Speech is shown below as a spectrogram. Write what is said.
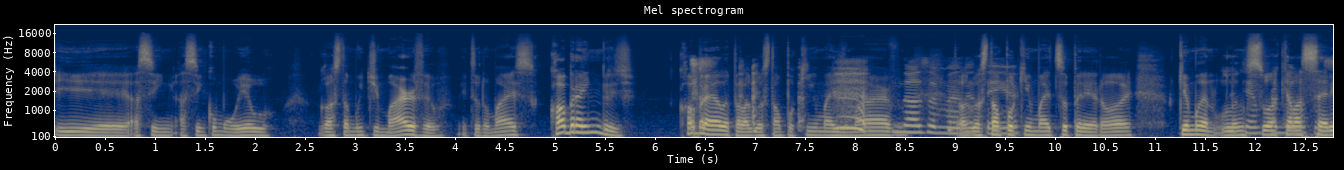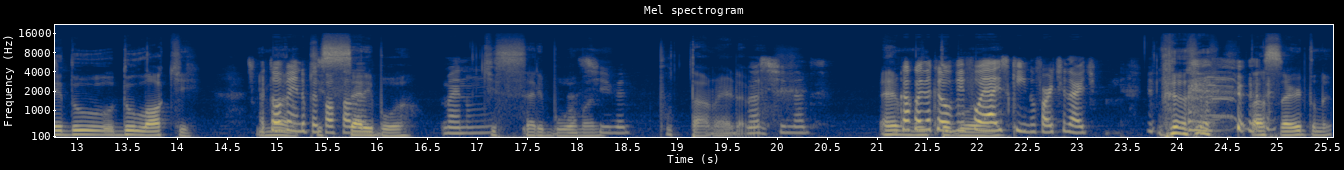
e assim, assim como eu, gosta muito de Marvel e tudo mais, cobra Ingrid. Cobra ela pra ela gostar um pouquinho mais de Marvel, Nossa, pra mano. ela eu gostar um tenho- pouquinho mais de super-herói. Porque, mano, um lançou problema aquela série do, do Loki. E, Eu tô mano, vendo o pessoal que série falando. boa. Mas não, Que série boa, não mano. assisti, velho. Puta merda, Não velho. assisti nada. É a única coisa que eu vi boa, foi a skin no Fortnite. Tá certo, né?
